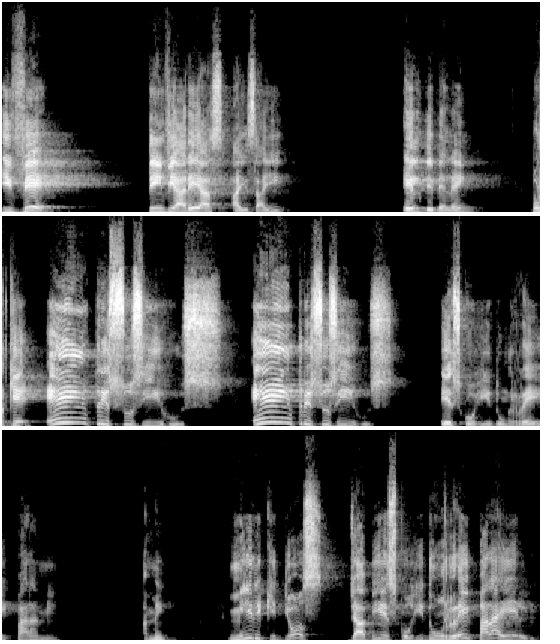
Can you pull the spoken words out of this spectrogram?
e vê, te enviarei a, a Isaí, ele de Belém, porque entre seus filhos, entre seus filhos, escorrido um rei para mim. Amém? Mire que Deus já havia escorrido um rei para ele.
